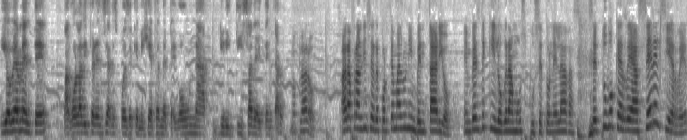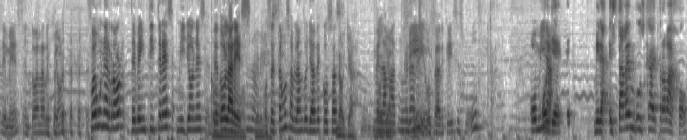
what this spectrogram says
Y obviamente pagó la diferencia después de que mi jefe me pegó una gritiza de ahí te encargo. no, claro. Ahora Fran dice, reporté mal un inventario. En vez de kilogramos puse toneladas. Se tuvo que rehacer el cierre de mes en toda la región. Fue un error de 23 millones de ¿Cómo dólares. O sea, estamos hablando ya de cosas... No, ya. Me no, la ya. mató. Sí, o sea, de que dices, uff. O mira, Oye, eh, mira, estaba en busca de trabajo,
